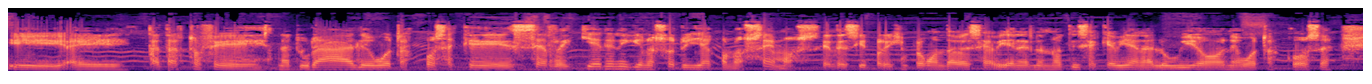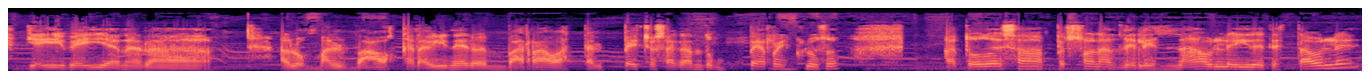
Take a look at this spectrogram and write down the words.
eh, eh, catástrofes naturales u otras cosas que se requieren y que nosotros ya conocemos. Es decir, por ejemplo, cuando a veces habían en las noticias que habían aluviones u otras cosas y ahí veían a, la, a los malvados carabineros embarrados hasta el pecho sacando un perro incluso, a todas esas personas deleznables y detestables,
